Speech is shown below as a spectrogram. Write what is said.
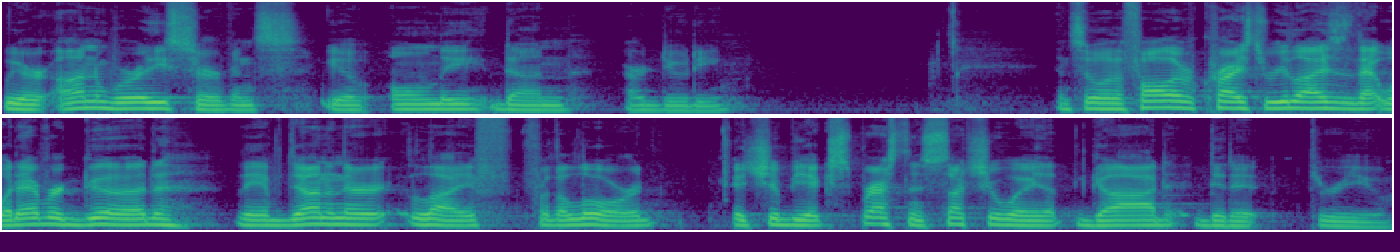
We are unworthy servants. We have only done our duty. And so the follower of Christ realizes that whatever good they have done in their life for the Lord, it should be expressed in such a way that God did it through you.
